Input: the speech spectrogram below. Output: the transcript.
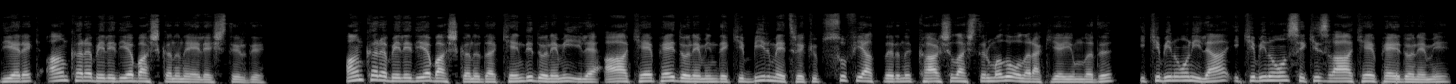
diyerek Ankara Belediye Başkanı'nı eleştirdi. Ankara Belediye Başkanı da kendi dönemi ile AKP dönemindeki 1 metreküp su fiyatlarını karşılaştırmalı olarak yayımladı, 2010 ila 2018 AKP dönemi.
